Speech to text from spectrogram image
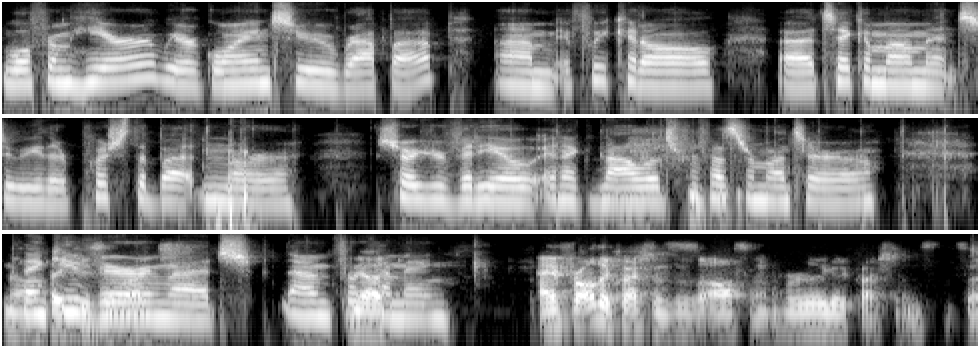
Well, from here, we are going to wrap up. Um, if we could all uh, take a moment to either push the button or show your video and acknowledge Professor Montero. No, thank, you so very much, um, for Yeah. coming. And for all the questions, this is awesome. Really good questions. So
